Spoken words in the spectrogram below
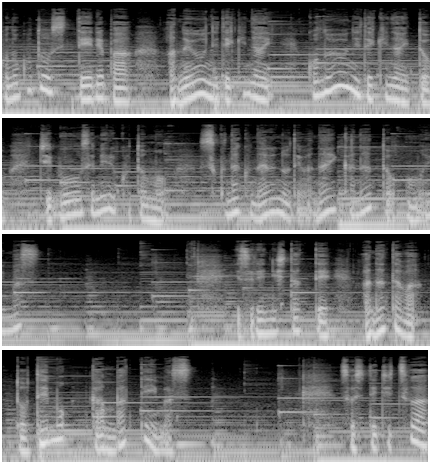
このことを知っていればあのようにできないこのようにできないと自分を責めることも少なくなるのではないかなと思います。いずれにしたってあなたはとても頑張っています。そして実は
